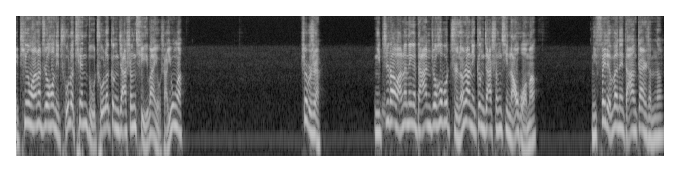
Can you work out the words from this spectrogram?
你听完了之后，你除了添堵，除了更加生气以外，有啥用啊？是不是？你知道完了那个答案之后，不只能让你更加生气恼火吗？你非得问那答案干什么呢？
